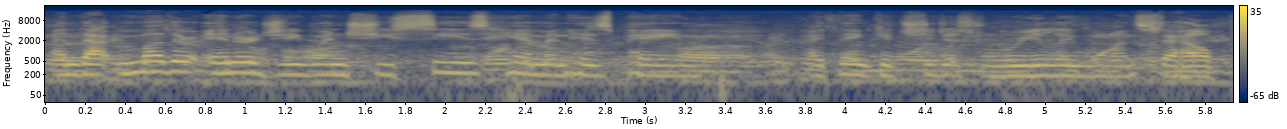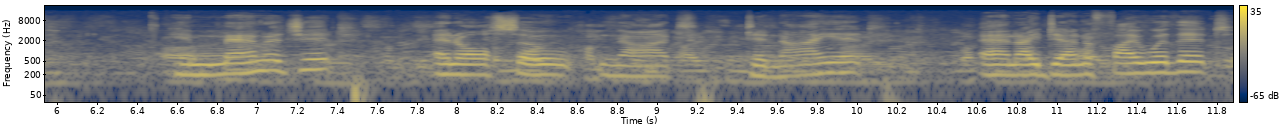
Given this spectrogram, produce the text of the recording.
and that mother energy when she sees him and his pain, I think it, she just really wants to help him manage it and also not deny it and identify with it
